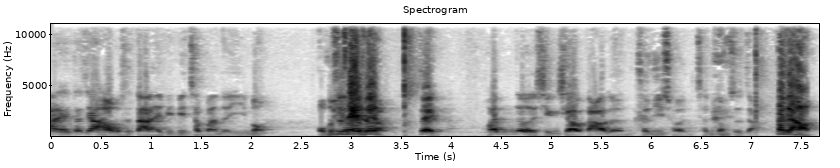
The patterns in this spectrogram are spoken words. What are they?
嗨，大家好，我是达人 APP 创办人一梦，我是陈奕纯，对，欢乐行销达人陈奕纯，陈董事长，大家好。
